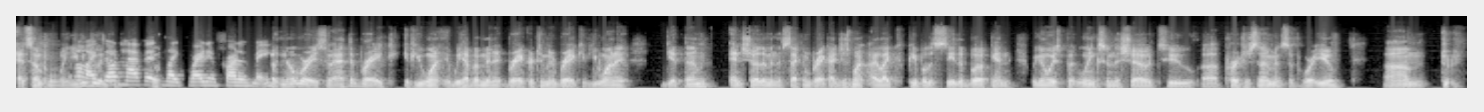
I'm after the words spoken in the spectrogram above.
at some point. You oh, can do I don't have it like right in front of me. But no worries. So at the break, if you want, we have a minute break or two minute break. If you want to get them and show them in the second break, I just want, I like people to see the book and we can always put links in the show to uh, purchase them and support you. Um,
